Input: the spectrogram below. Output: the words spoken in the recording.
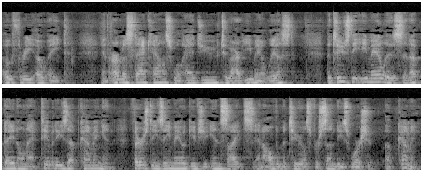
0308. And Irma Stackhouse will add you to our email list. The Tuesday email is an update on activities upcoming and Thursday's email gives you insights and all the materials for Sunday's worship upcoming.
